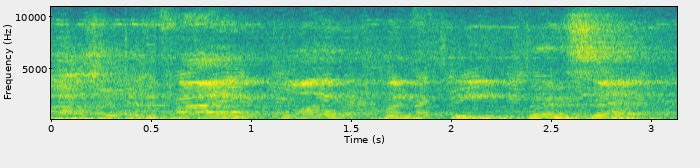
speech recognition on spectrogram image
Ah, 5.50%.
